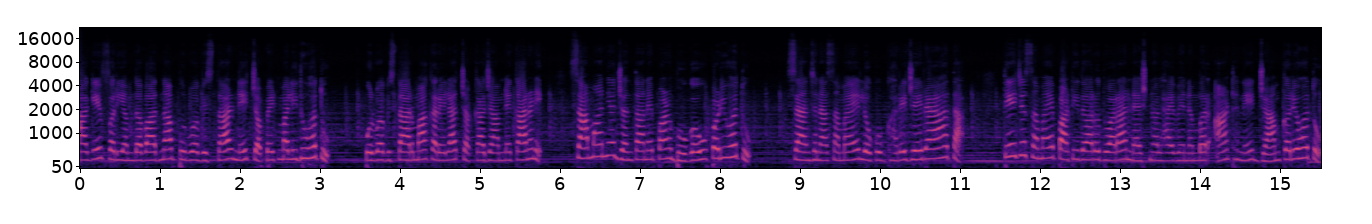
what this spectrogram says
આગે ફરી અમદાવાદના પૂર્વ વિસ્તારને ચપેટમાં લીધું હતું. પૂર્વ વિસ્તારમાં કરેલા ચક્કાજામને કારણે સામાન્ય જનતાને પણ ભોગવવું પડ્યું હતું. સાંજના સમયે લોકો ઘરે જઈ રહ્યા હતા. તે જ સમયે પાટીદારો દ્વારા નેશનલ હાઈવે નંબર આઠને જામ કર્યો હતો.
